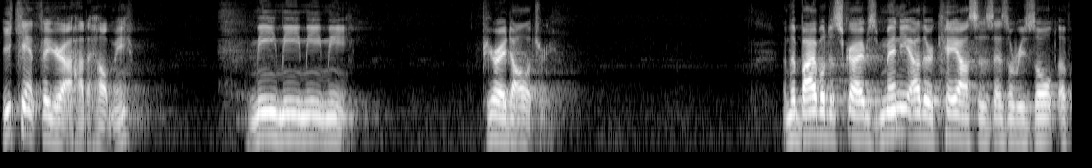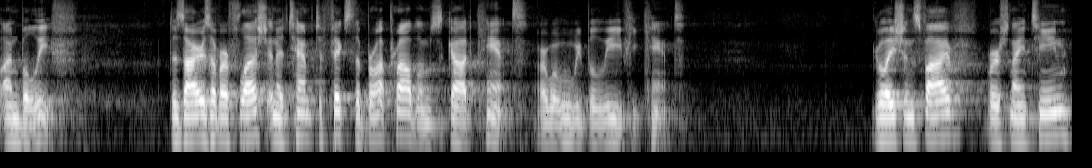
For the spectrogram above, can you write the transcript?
He can't figure out how to help me. Me, me, me, me. Pure idolatry. And the Bible describes many other chaoses as a result of unbelief. Desires of our flesh, an attempt to fix the problems God can't, or what we believe He can't. Galatians 5, verse 19.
